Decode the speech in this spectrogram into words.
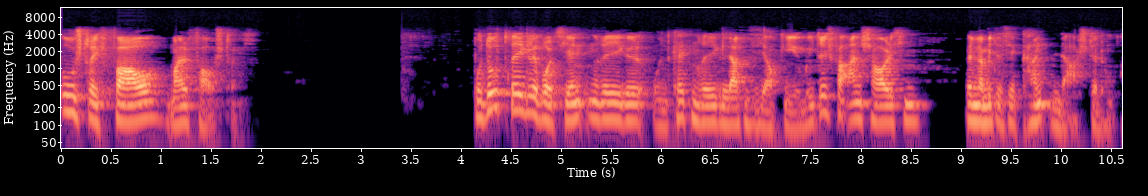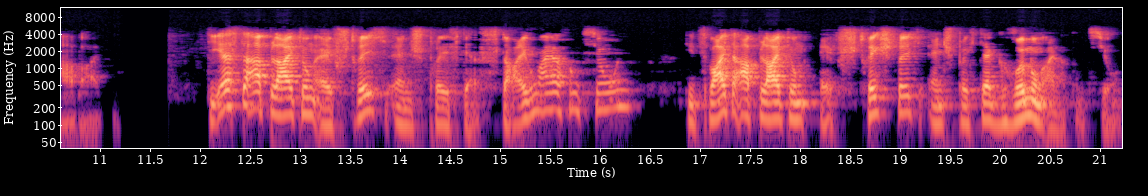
u'v mal v'. Produktregel, Quotientenregel und Kettenregel lassen sich auch geometrisch veranschaulichen, wenn wir mit der Sekantendarstellung arbeiten. Die erste Ableitung f' entspricht der Steigung einer Funktion, die zweite Ableitung f' entspricht der Krümmung einer Funktion.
